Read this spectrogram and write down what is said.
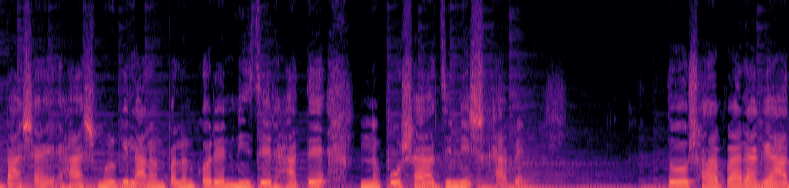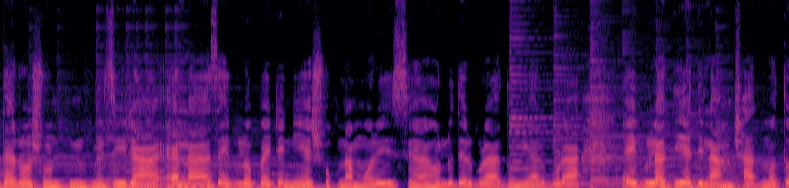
বাসায় হাঁস মুরগি লালন পালন করেন নিজের হাতে পোষা জিনিস খাবেন। তো সবার আগে আদা, রসুন, জিরা, এলাচ এগুলো বেটে নিয়ে শুকনো মরিচ হলুদের গুঁড়া, ধনিয়ার গুঁড়া এগুলা দিয়ে দিলাম স্বাদ মতো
